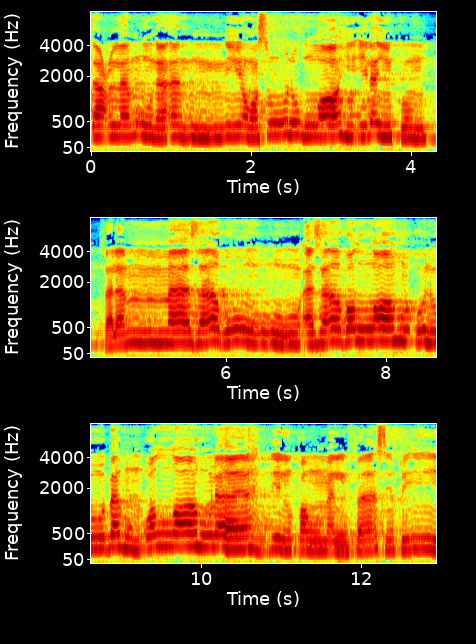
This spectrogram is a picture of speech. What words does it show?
تعلمون أني رسول الله إليكم؟ فلما زاغوا أزاغ الله قلوبهم والله لا يهدي القوم الفاسقين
